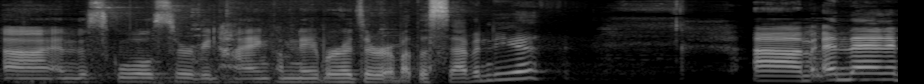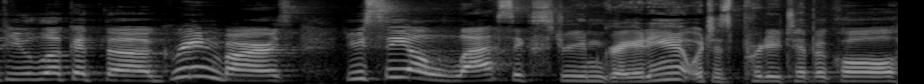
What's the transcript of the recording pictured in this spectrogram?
uh, and the schools serving high income neighborhoods are about the 70th. Um, and then if you look at the green bars, you see a less extreme gradient, which is pretty typical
